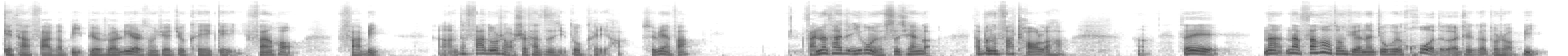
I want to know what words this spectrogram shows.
给他发个币，比如说丽尔同学就可以给番号发币，啊，他发多少是他自己都可以哈，随便发，反正他这一共有四千个。他不能发超了哈，啊，所以那那三号同学呢就会获得这个多少币，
